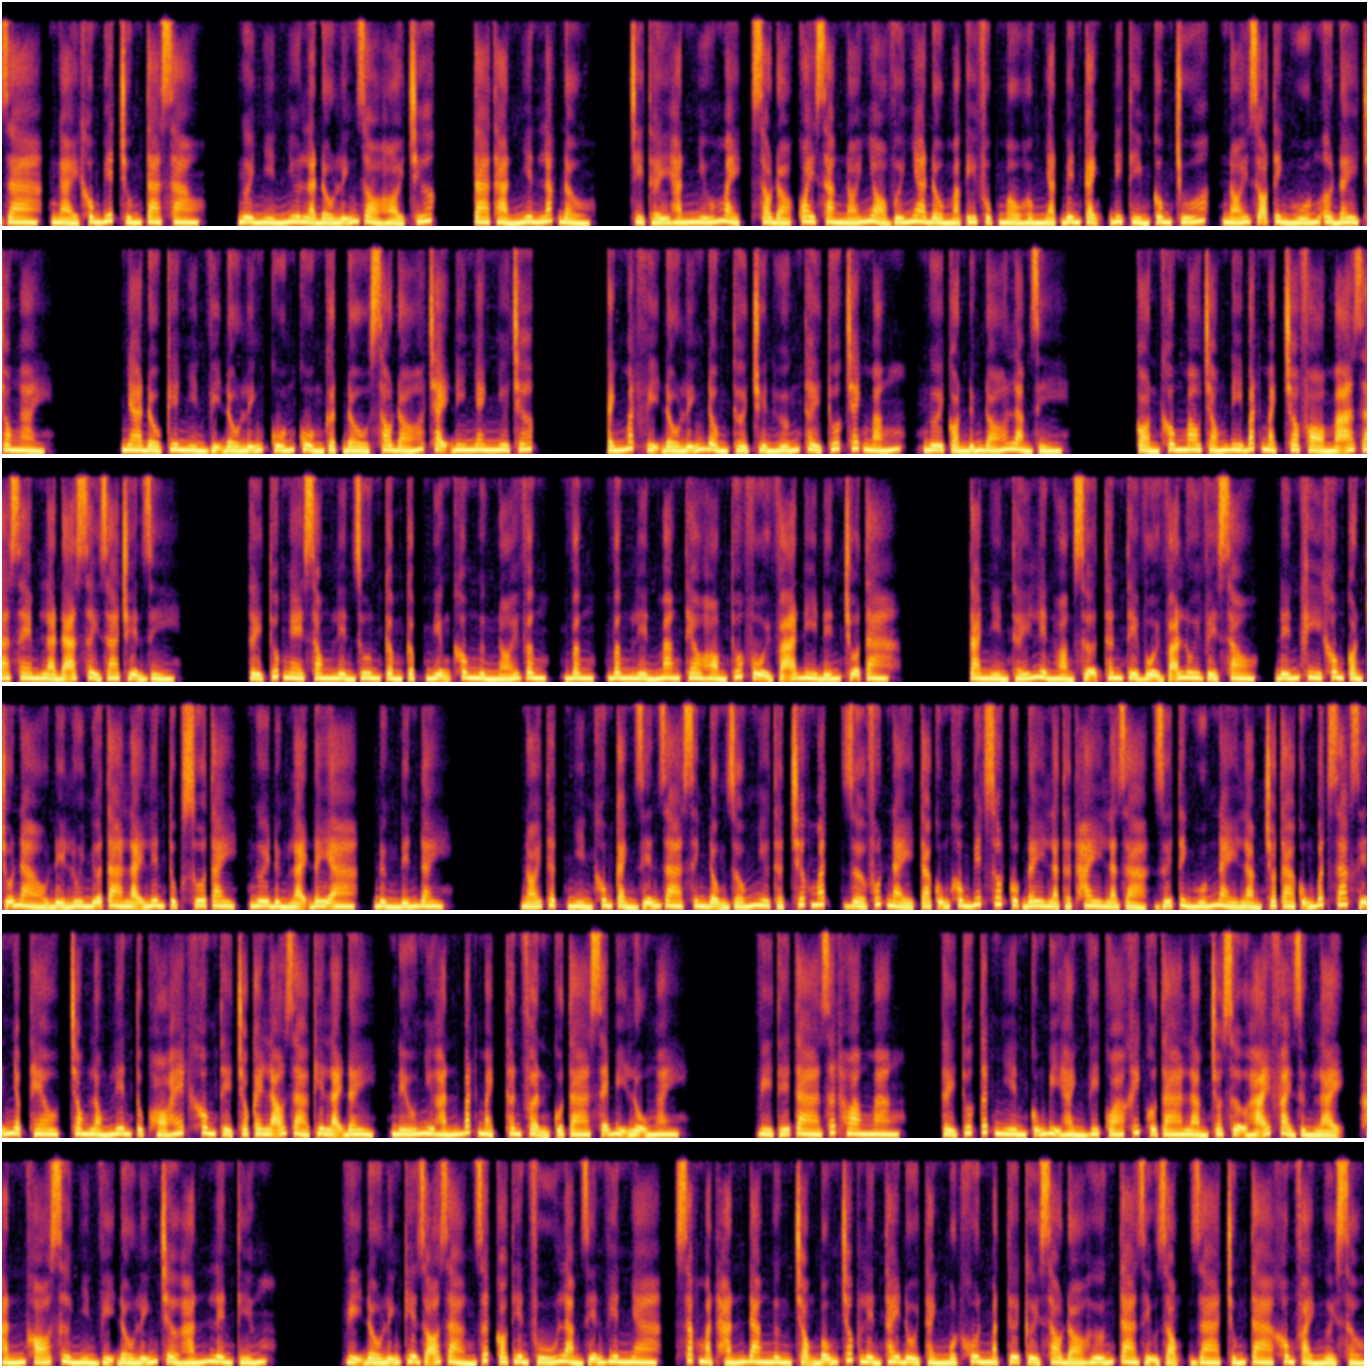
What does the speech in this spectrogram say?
Ra, ngài không biết chúng ta sao? Người nhìn như là đầu lĩnh dò hỏi trước. Ta thản nhiên lắc đầu. Chỉ thấy hắn nhíu mày, sau đó quay sang nói nhỏ với nha đầu mặc y phục màu hồng nhạt bên cạnh đi tìm công chúa, nói rõ tình huống ở đây cho ngài. Nha đầu kia nhìn vị đầu lĩnh cuống cuồng gật đầu sau đó chạy đi nhanh như chớp. Ánh mắt vị đầu lĩnh đồng thời truyền hướng thầy thuốc trách mắng, ngươi còn đứng đó làm gì? Còn không mau chóng đi bắt mạch cho phò mã ra xem là đã xảy ra chuyện gì. Thầy thuốc nghe xong liền run cầm cập miệng không ngừng nói vâng, vâng, vâng liền mang theo hòm thuốc vội vã đi đến chỗ ta. Ta nhìn thấy liền hoảng sợ thân thể vội vã lui về sau, đến khi không còn chỗ nào để lui nữa ta lại liên tục xua tay, ngươi đừng lại đây a đừng đến đây. Nói thật nhìn không cảnh diễn ra sinh động giống như thật trước mắt, giờ phút này ta cũng không biết sốt cuộc đây là thật hay là giả, dưới tình huống này làm cho ta cũng bất giác diễn nhập theo, trong lòng liên tục hò hét không thể cho cái lão già kia lại đây, nếu như hắn bắt mạch thân phận của ta sẽ bị lộ ngay. Vì thế ta rất hoang mang. Thầy thuốc tất nhiên cũng bị hành vi quá khích của ta làm cho sợ hãi phải dừng lại, hắn khó xử nhìn vị đầu lĩnh chờ hắn lên tiếng. Vị đầu lĩnh kia rõ ràng rất có thiên phú làm diễn viên nha, sắc mặt hắn đang ngưng trọng bỗng chốc liền thay đổi thành một khuôn mặt tươi cười sau đó hướng ta dịu giọng ra chúng ta không phải người xấu.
